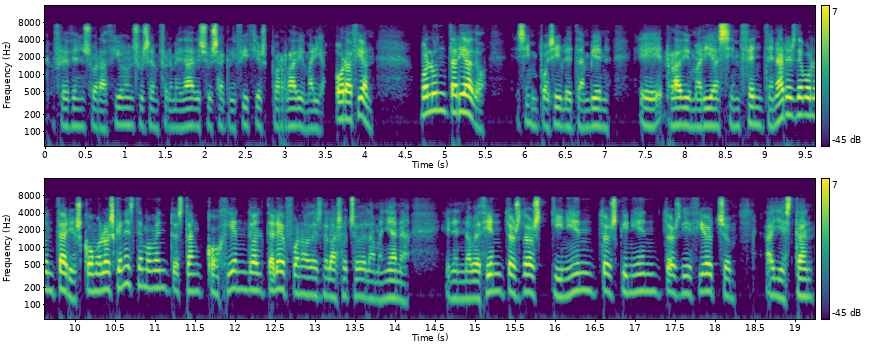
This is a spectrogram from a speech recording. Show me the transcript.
que ofrecen su oración, sus enfermedades, sus sacrificios por Radio María. Oración, voluntariado. Es imposible también eh, Radio María sin centenares de voluntarios, como los que en este momento están cogiendo el teléfono desde las 8 de la mañana en el 902 500 518. Ahí están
